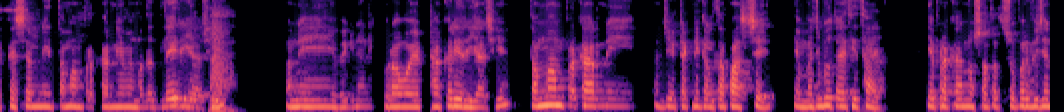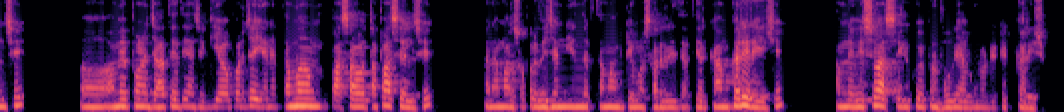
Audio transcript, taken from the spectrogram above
એફએસએલની તમામ પ્રકારની અમે મદદ લઈ રહ્યા છીએ. અને વૈજ્ઞાનિક પુરાવો એકઠા કરી રહ્યા છીએ. તમામ પ્રકારની જે ટેકનિકલ તપાસ છે, એ મજબૂતાઈથી થાય. એ પ્રકારનું સતત સુપરવિઝન છે. અમે પણ જાતે ત્યાં જગ્યા ઉપર જઈ અને તમામ પાસાઓ તપાસેલ છે અને અમારા સુપરવિઝનની અંદર તમામ ટીમો સારી રીતે અત્યારે કામ કરી રહી છે. અમને વિશ્વાસ છે કે કોઈ પણ ભોગે આગળનો ડિટેક્ટ કરીશું.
